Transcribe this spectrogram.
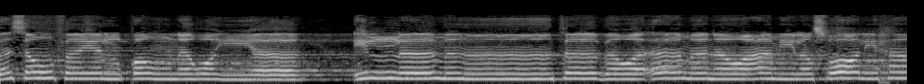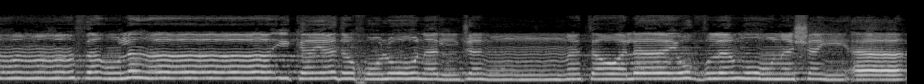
فسوف يلقون غيا إلا من تاب وآمن وعمل صالحا فأولئك يدخلون الجنة ولا يظلمون شيئا.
